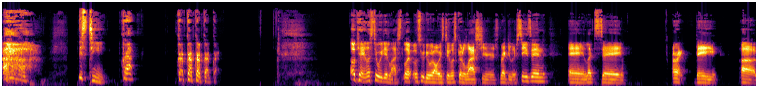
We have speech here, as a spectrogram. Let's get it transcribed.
Ah, this team. Crap. Crap, crap, crap, crap, crap. Okay, let's do what we did last. Let's do what we always do. Let's go to last year's regular season, and let's say all right, they uh,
